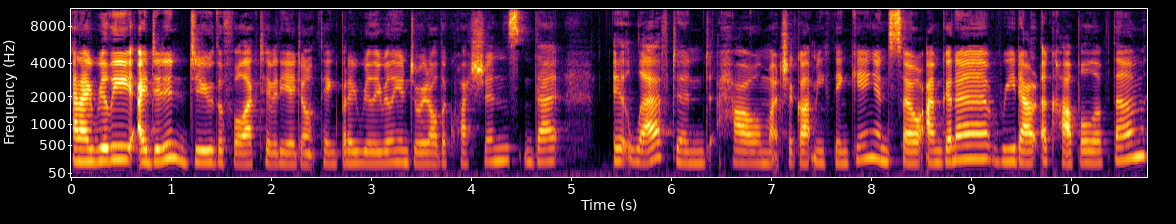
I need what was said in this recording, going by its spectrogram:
And I really I didn't do the full activity, I don't think, but I really really enjoyed all the questions that it left and how much it got me thinking. And so I'm going to read out a couple of them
